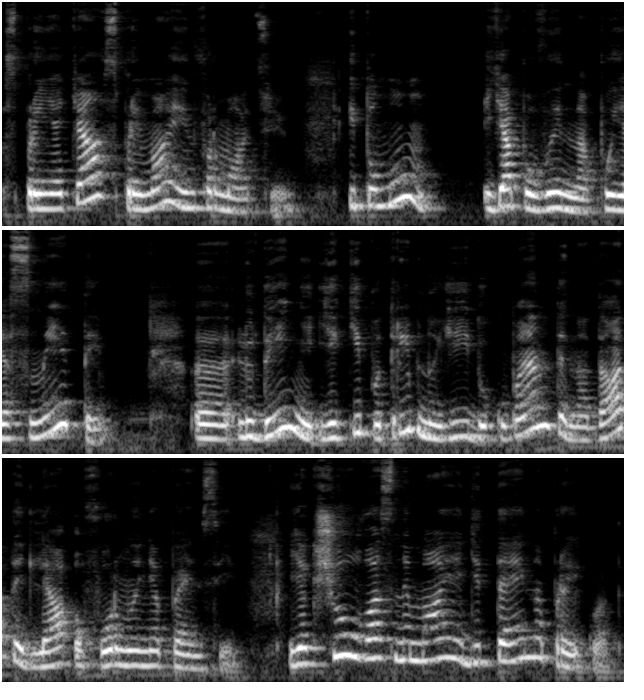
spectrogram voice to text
сприйняття сприймає інформацію. І тому я повинна пояснити е, людині, які потрібно їй документи надати для оформлення пенсії. Якщо у вас немає дітей, наприклад,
